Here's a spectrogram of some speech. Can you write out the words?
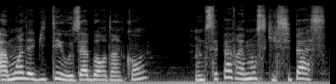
À moins d'habiter aux abords d'un camp, on ne sait pas vraiment ce qu'il s'y passe.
